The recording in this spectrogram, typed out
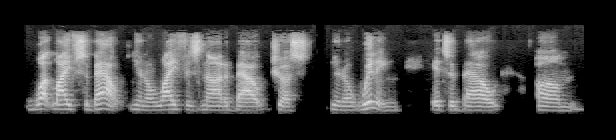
what life's about. You know, life is not about just you know winning. It's about um,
